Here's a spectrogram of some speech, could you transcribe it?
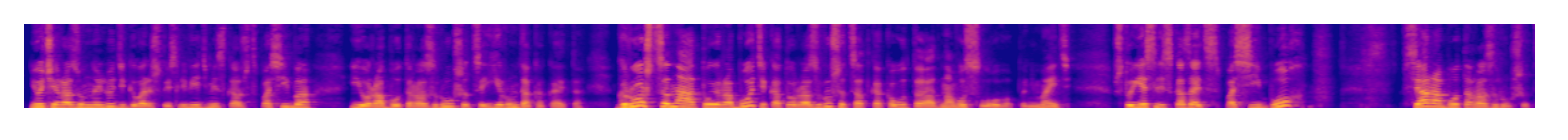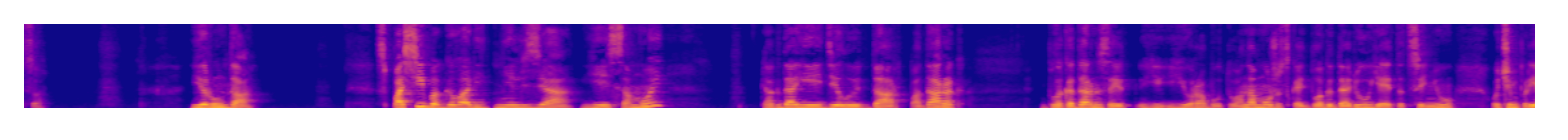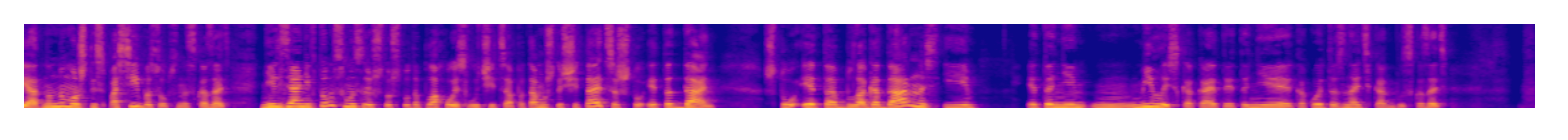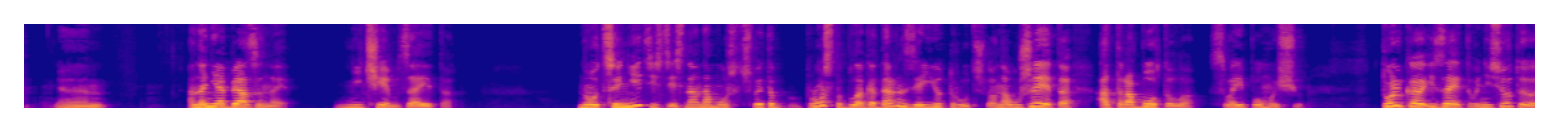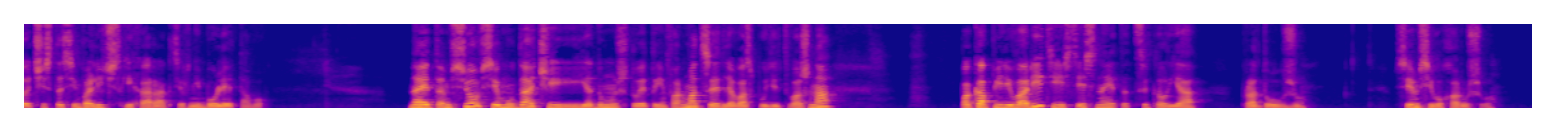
не очень разумные люди говорят, что если ведьме скажут спасибо, ее работа разрушится. Ерунда какая-то. Грош цена той работе, которая разрушится от какого-то одного слова. Понимаете? Что если сказать спаси Бог, вся работа разрушится. Ерунда. Спасибо говорить нельзя ей самой, когда ей делают дар, подарок – благодарность за ее работу. Она может сказать благодарю, я это ценю, очень приятно. Ну, может и спасибо, собственно, сказать. Нельзя не в том смысле, что что-то плохое случится, а потому что считается, что это дань, что это благодарность и это не милость какая-то, это не какой-то, знаете, как бы сказать, э, она не обязана ничем за это. Но ценить, естественно, она может, что это просто благодарность за ее труд, что она уже это отработала своей помощью. Только из-за этого несет э, чисто символический характер, не более того. На этом все. Всем удачи. И я думаю, что эта информация для вас будет важна. Пока переварите, естественно, этот цикл я продолжу. Всем всего хорошего.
